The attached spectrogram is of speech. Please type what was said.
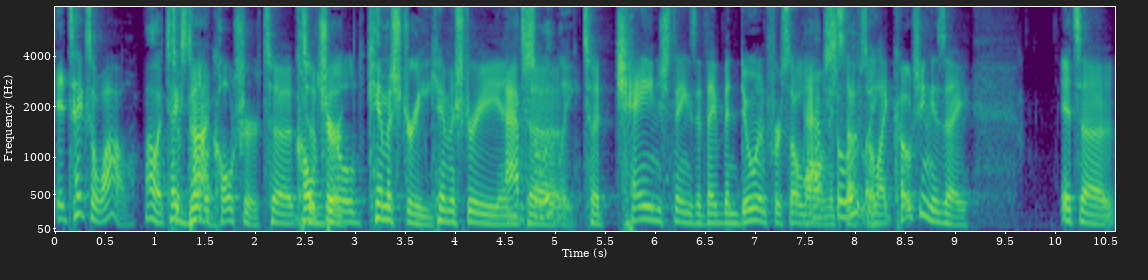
it takes a while. Oh, it takes to build time. a culture, to, Culture, to build chemistry. chemistry, and Absolutely. to, to change things that they've been doing for so long. And stuff. Absolutely. So like coaching is a, it's a,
